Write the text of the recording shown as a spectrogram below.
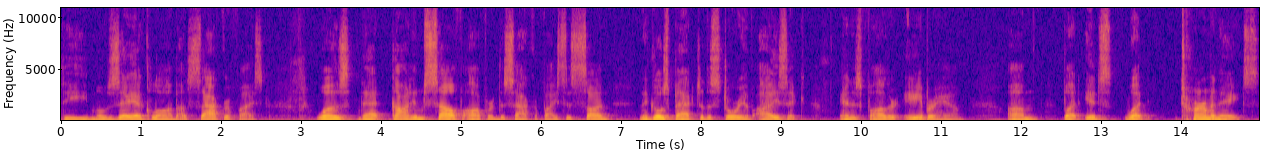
the Mosaic law about sacrifice, was that God Himself offered the sacrifice, His Son. And it goes back to the story of Isaac and his father Abraham. Um, but it's what terminates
